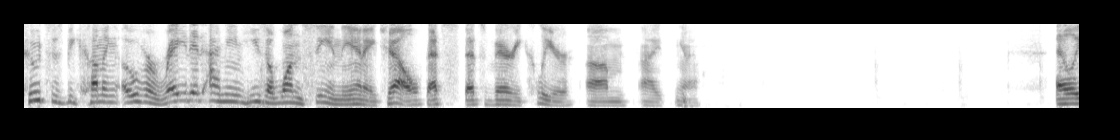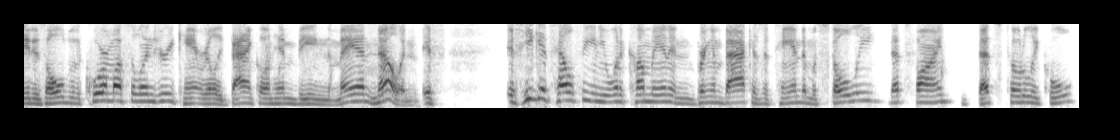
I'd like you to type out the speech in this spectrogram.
Coots is becoming overrated. I mean, he's a 1C in the NHL. That's that's very clear. Um, I you know. Elliott is old with a core muscle injury. Can't really bank on him being the man. No, and if if he gets healthy and you want to come in and bring him back as a tandem with Stoli, that's fine. That's totally cool.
